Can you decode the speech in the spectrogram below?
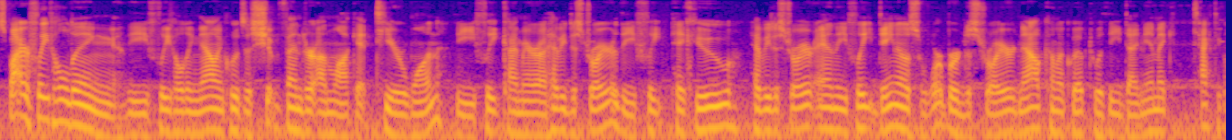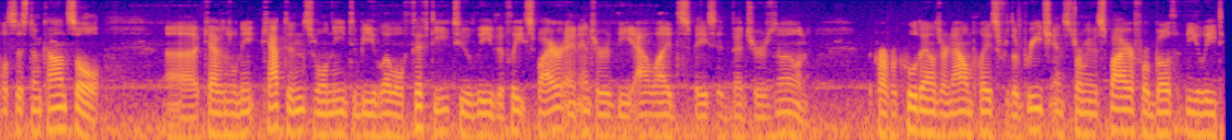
Spire Fleet Holding. The fleet holding now includes a ship vendor unlock at Tier 1, the Fleet Chimera Heavy Destroyer, the Fleet Peghqu' Heavy Destroyer, and the Fleet Danos Warbird Destroyer now come equipped with the Dynamic Tactical System console. Uh, captains, will need, captains will need to be level 50 to leave the Fleet Spire and enter the Allied Space Adventure Zone. The proper cooldowns are now in place for the Breach and Storming the Spire for both the Elite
